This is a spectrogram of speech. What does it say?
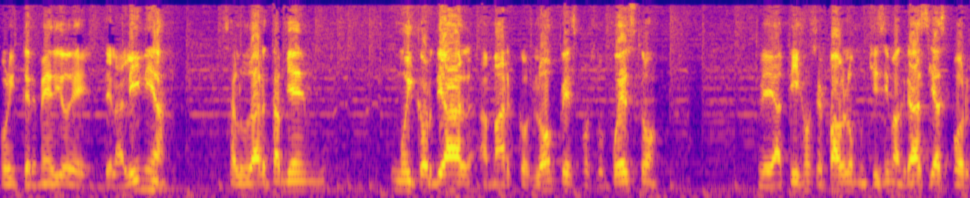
por intermedio de, la línea. Saludar también muy cordial a Marcos López, por supuesto. Eh, a ti, José Pablo, muchísimas gracias por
